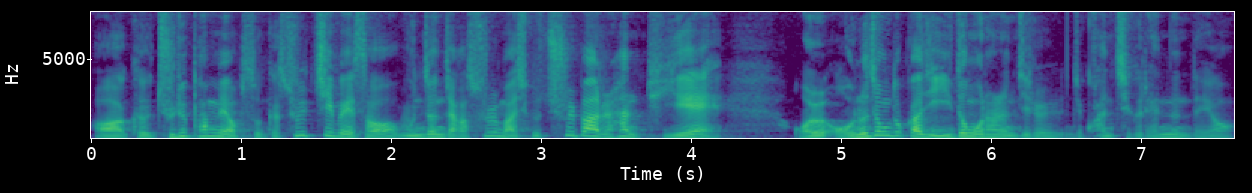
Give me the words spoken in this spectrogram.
어, 그 주류 판매 업소, 그러니까 술집에서 운전자가 술을 마시고 출발을 한 뒤에 어, 어느 정도까지 이동을 하는지를 이제 관측을 했는데요.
